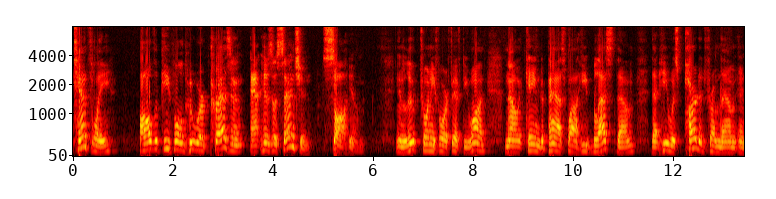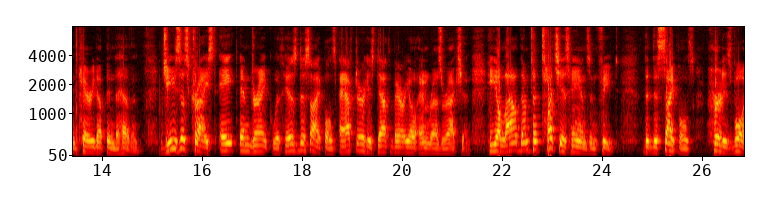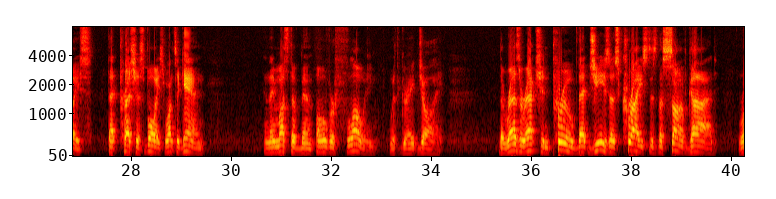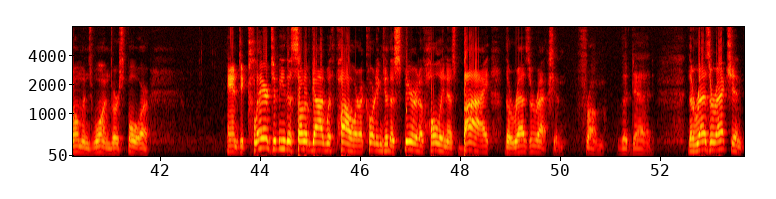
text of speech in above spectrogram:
Tenthly, all the people who were present at his ascension saw him. In Luke 24 51, now it came to pass while he blessed them that he was parted from them and carried up into heaven. Jesus Christ ate and drank with his disciples after his death, burial, and resurrection. He allowed them to touch his hands and feet the disciples heard his voice, that precious voice, once again, and they must have been overflowing with great joy. The resurrection proved that Jesus Christ is the Son of God. Romans 1, verse 4. And declared to be the Son of God with power according to the Spirit of holiness by the resurrection from the dead. The resurrection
